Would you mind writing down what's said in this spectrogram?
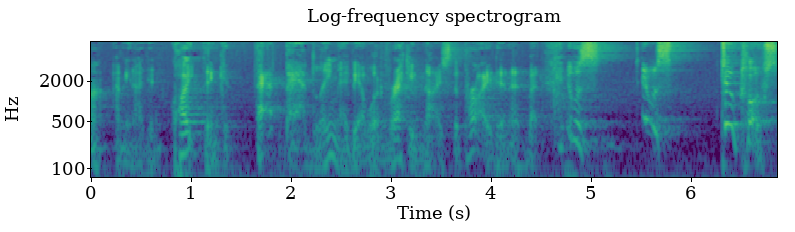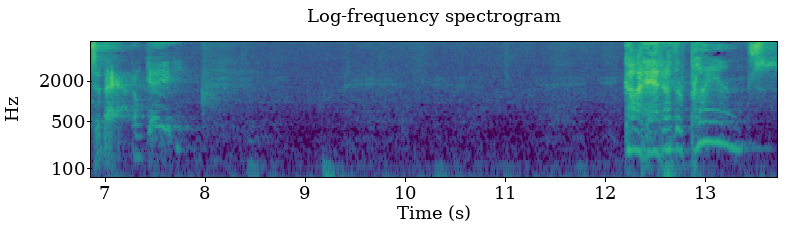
I mean, I didn't quite think it that badly. Maybe I would have recognized the pride in it, but it was, it was too close to that, okay? God had other plans.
